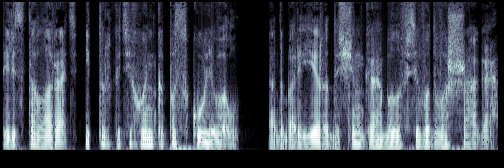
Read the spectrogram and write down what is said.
перестал орать и только тихонько поскуливал. От барьера до щенка было всего два шага.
